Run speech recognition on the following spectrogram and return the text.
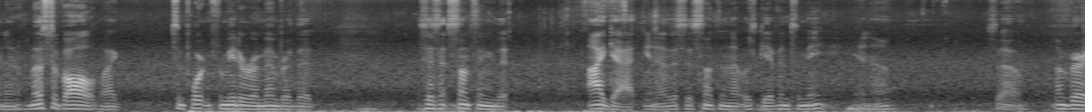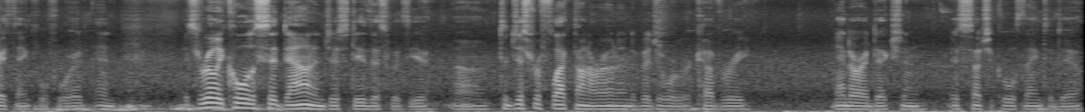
you know. Most of all, like it's important for me to remember that this isn't something that I got, you know. This is something that was given to me, you know. So, I'm very thankful for it and it's really cool to sit down and just do this with you. Um, to just reflect on our own individual recovery and our addiction is such a cool thing to do.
